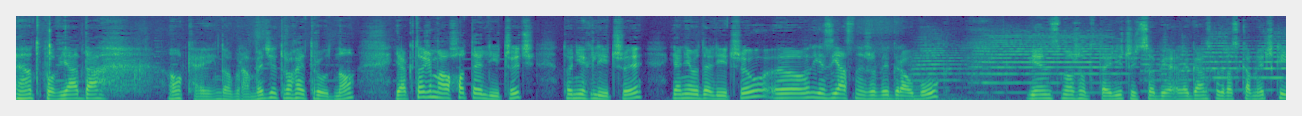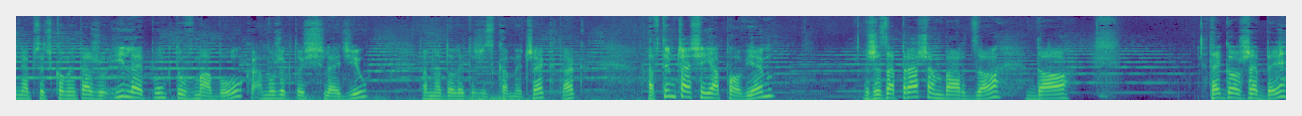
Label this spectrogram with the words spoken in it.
odpowiada. Okej, okay, dobra, będzie trochę trudno. Jak ktoś ma ochotę liczyć, to niech liczy. Ja nie będę liczył. E, jest jasne, że wygrał Bóg, więc można tutaj liczyć sobie elegancko teraz kamyczki i napisać w komentarzu, ile punktów ma Bóg, a może ktoś śledził. Tam na dole też jest kamyczek, tak? A w tym czasie ja powiem, że zapraszam bardzo do tego, żeby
